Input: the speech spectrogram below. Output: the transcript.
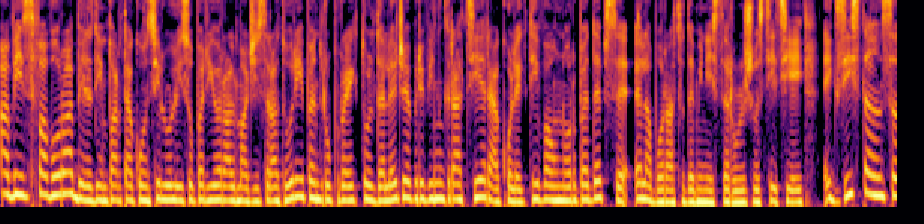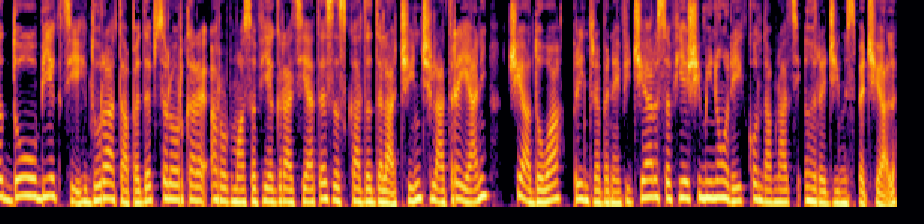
Aviz favorabil din partea Consiliului Superior al Magistraturii pentru proiectul de lege privind grațierea colectivă a unor pedepse elaborat de Ministerul Justiției. Există însă două obiecții. Durata pedepselor care ar urma să fie grațiate să scadă de la 5 la 3 ani și a doua, printre beneficiari, să fie și minorii condamnați în regim special.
